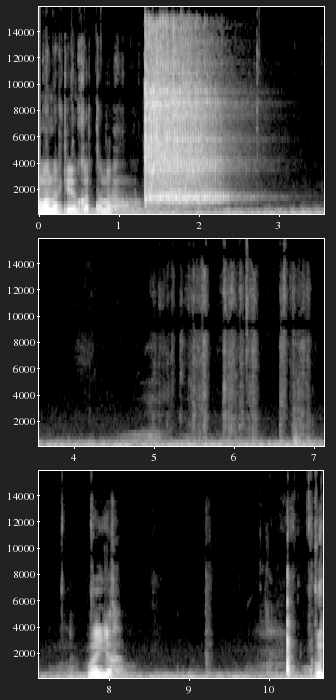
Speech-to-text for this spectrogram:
まなきゃよかったな。まあいいや。食っ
